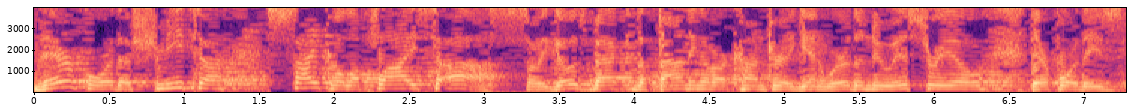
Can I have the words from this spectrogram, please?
therefore the Shemitah cycle applies to us. So he goes back to the founding of our country. Again, we're the new Israel. Therefore, these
